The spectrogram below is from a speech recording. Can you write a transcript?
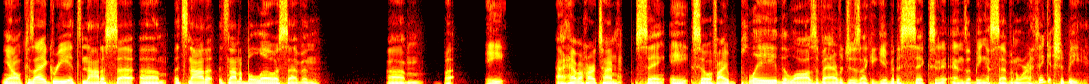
you know, because I agree, it's not a se- um, it's not a it's not a below a seven, um, but eight. I have a hard time saying eight. So if I play the laws of averages, I could give it a six, and it ends up being a seven, where I think it should be.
